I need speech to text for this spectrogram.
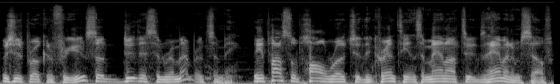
which is broken for you. So do this in remembrance of me. The Apostle Paul wrote to the Corinthians, A man ought to examine himself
